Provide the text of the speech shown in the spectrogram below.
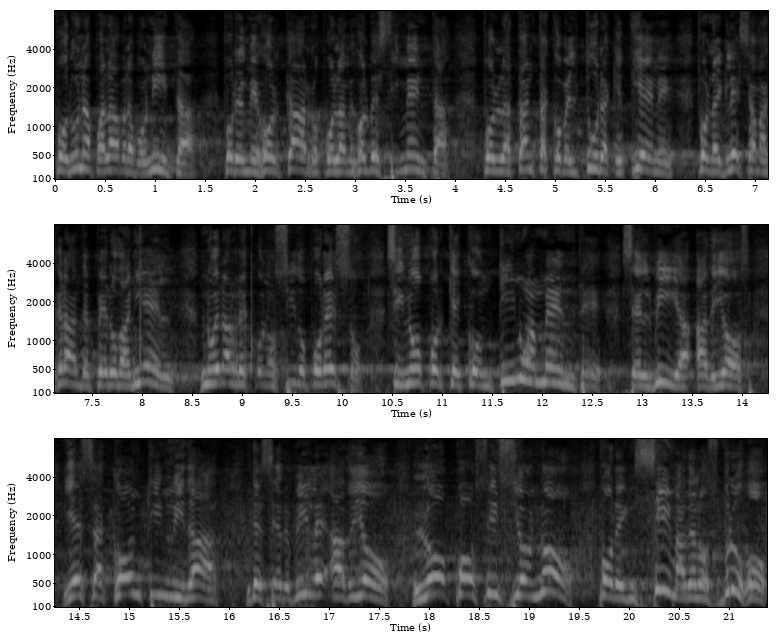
por una palabra bonita, por el mejor carro, por la mejor vestimenta, por la tanta cobertura que tiene, por la iglesia más grande. Pero Daniel no era reconocido por eso, sino porque continuamente servía a Dios. Y esa continuidad de servirle a Dios lo posicionó por encima de los brujos,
